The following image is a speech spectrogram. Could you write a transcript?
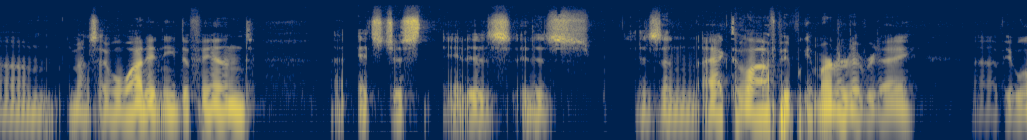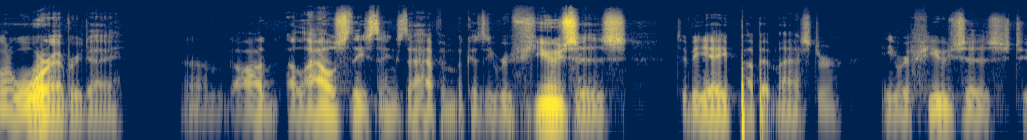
Um, you might say, well, why didn't he defend? Uh, it's just it is it is it is an act of life. People get murdered every day. Uh, people go to war every day. God allows these things to happen because He refuses to be a puppet master. He refuses to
